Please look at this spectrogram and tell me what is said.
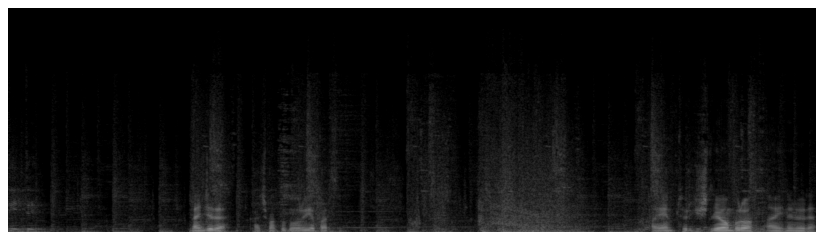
Katledildi. Bence de. Kaçmakla doğru yaparsın. I am Turkish Leon bro. Aynen öyle.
